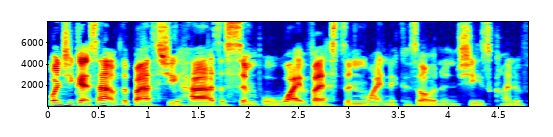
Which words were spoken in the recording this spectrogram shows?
When she gets out of the bath, she has a simple white vest and white knickers on, and she's kind of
